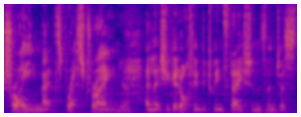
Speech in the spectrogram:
train, that express train, yeah. and lets you get off in between stations and just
